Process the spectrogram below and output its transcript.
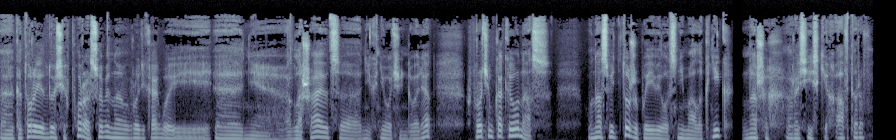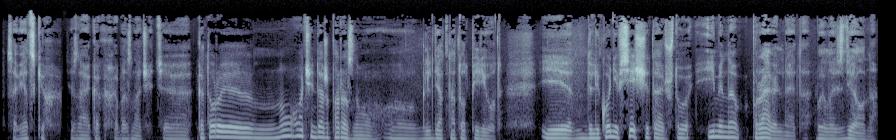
э, которые до сих пор особенно вроде как бы и э, не оглашаются, о них не очень говорят. Впрочем, как и у нас. У нас ведь тоже появилось немало книг наших российских авторов, советских, не знаю, как их обозначить, э, которые, ну, очень даже по-разному э, глядят на тот период. И далеко не все считают, что именно правильно это было сделано.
